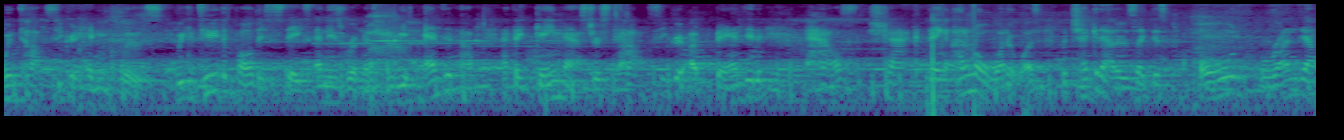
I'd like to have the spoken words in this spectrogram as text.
with top secret hidden clues. We continued to follow these stakes and these ribbons, and we ended up at the game master's top secret abandoned house shack thing. I don't know what it was, but check it out. It was like this old, rundown,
